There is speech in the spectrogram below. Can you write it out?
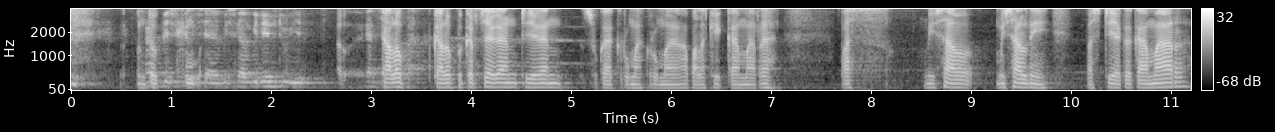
Untuk habis kerja, habis ngambilin duit. kalau kalau bekerja kan dia kan suka ke rumah ke rumah apalagi ke kamar. Nah, pas misal misal nih pas dia ke kamar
